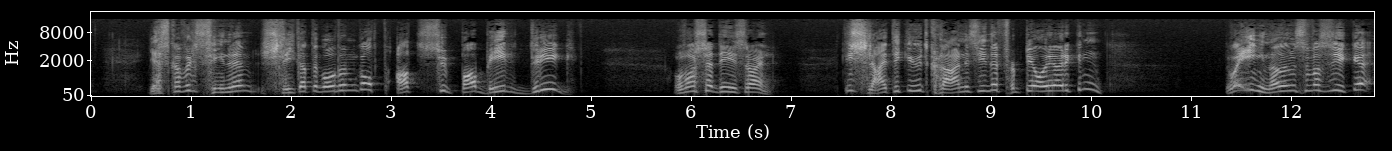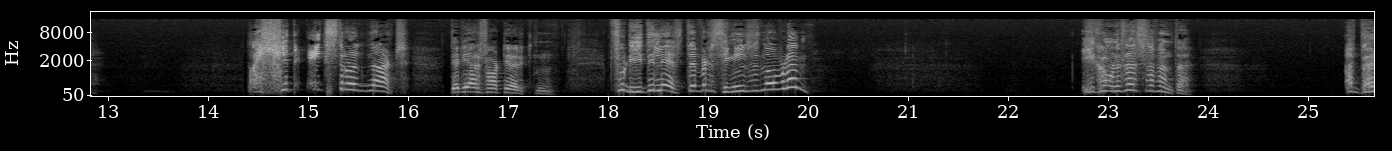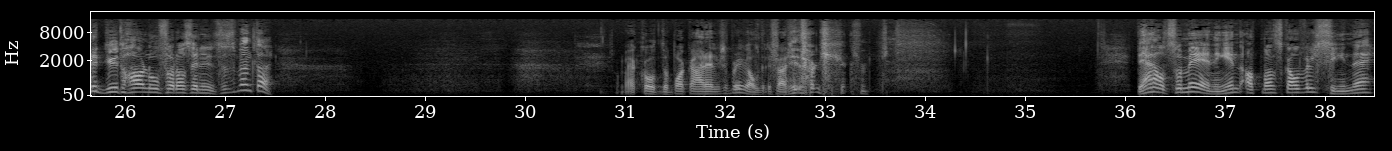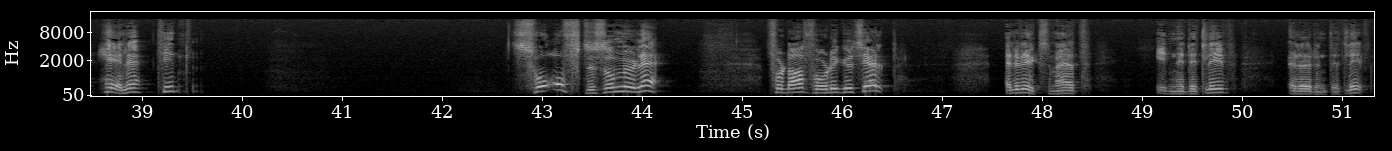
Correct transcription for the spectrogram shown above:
Jeg skal velsigne dem slik at det går dem godt, at suppa blir dryg. Og hva skjedde i Israel? De sleit ikke ut klærne sine 40 år i ørkenen. Det var ingen av dem som var syke. Det er helt ekstraordinært, det de erfarte i ørkenen. Fordi de leste velsignelsen over dem i Gamle testamentet. Jeg bør Gud har noe for oss i Nye testamentet. Om jeg går tilbake her, ellers blir vi aldri ferdig i dag. Det er altså meningen at man skal velsigne hele tiden. Så ofte som mulig. For da får du Guds hjelp eller virksomhet inni ditt liv eller rundt ditt liv.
